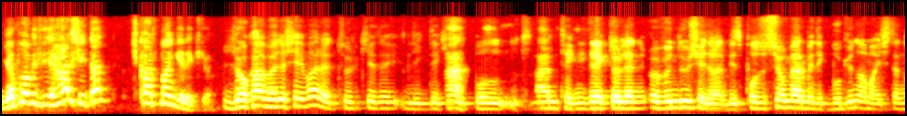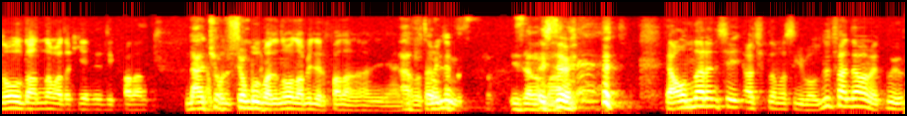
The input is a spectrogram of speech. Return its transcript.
yapabildiği her şeyden çıkartman gerekiyor. Yok abi böyle şey var ya Türkiye'de ligdeki ha. futbol ben, teknik direktörlerin övündüğü şeyler. Yani biz pozisyon vermedik bugün ama işte ne oldu anlamadık yenildik falan. Yani çok pozisyon bulmadı ne olabilir falan hani yani anlatabildim mi? İzlemem işte, abi. ya onların şey açıklaması gibi oldu. Lütfen devam et buyur.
